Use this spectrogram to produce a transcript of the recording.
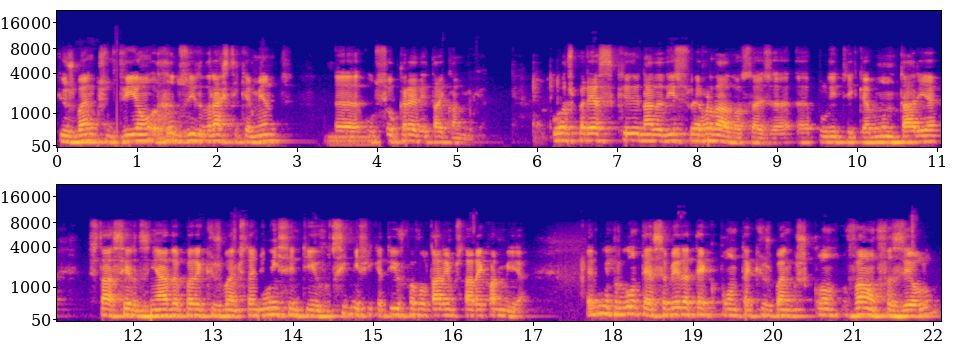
que os bancos deviam reduzir drasticamente uh, o seu crédito à economia. Hoje parece que nada disso é verdade, ou seja, a política monetária está a ser desenhada para que os bancos tenham um incentivo significativo para voltar a emprestar à economia. A minha pergunta é saber até que ponto é que os bancos vão fazê-lo,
